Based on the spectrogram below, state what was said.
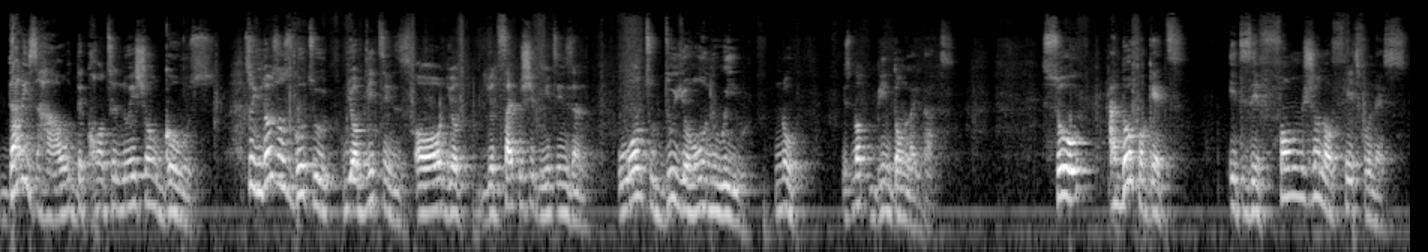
That is how the continuation goes. So you don't just go to your meetings or your, your discipleship meetings and want to do your own will. No, it's not being done like that. So, and don't forget, it is a function of faithfulness,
